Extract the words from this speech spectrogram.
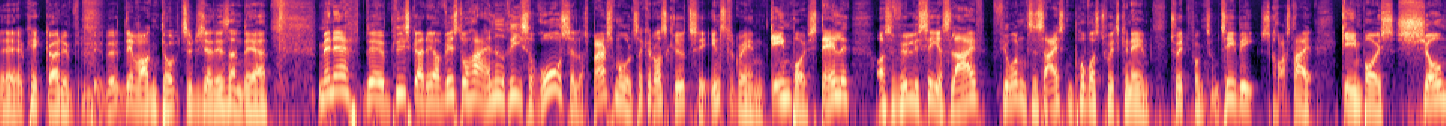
Øh, kan ikke gøre det, det var ikke dumt, synes jeg, det er sådan, det er. Men ja, øh, please gør det, og hvis du har andet ris og ros eller spørgsmål, så kan du også skrive til Instagram Gameboy Stalle, og selvfølgelig se os live 14-16 på vores Twitch-kanal, twitch.tv, Gameboys Show.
